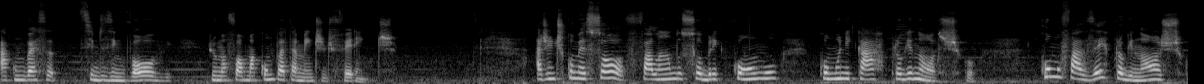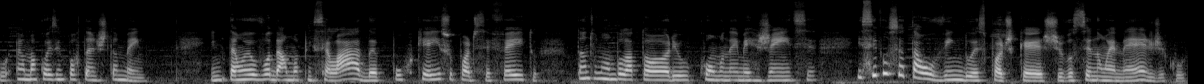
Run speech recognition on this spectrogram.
a conversa se desenvolve de uma forma completamente diferente. A gente começou falando sobre como comunicar prognóstico. Como fazer prognóstico é uma coisa importante também. Então eu vou dar uma pincelada porque isso pode ser feito tanto no ambulatório como na emergência. E se você está ouvindo esse podcast, você não é médico,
